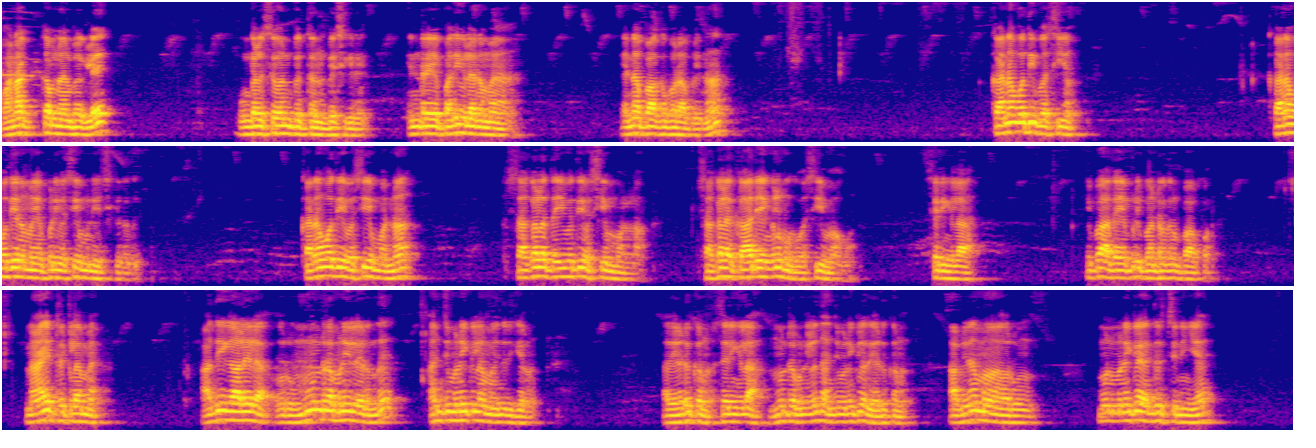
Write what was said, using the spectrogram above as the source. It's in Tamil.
வணக்கம் நண்பர்களே. உங்கள் சிவன் பித்தன் பேசுகிறேன். இன்றைய பதிவில் நம்ம என்ன பார்க்க போகிறோம் அப்படின்னா கணபதி வசியம். கணபதியை நம்ம எப்படி வசியம் பண்ணி வச்சுக்கிறது? கணபதியை வசியம் பண்ணால் சகல தெய்வத்தையும் வசியம் பண்ணலாம். சகல காரியங்களும் நமக்கு வசியமாகும். சரிங்களா? இப்போ அதை எப்படி பண்ணுறதுன்னு பார்ப்போம். ஞாயிற்றுக்கிழமை. அதிகாலையில் ஒரு மூன்றரை மணிலேருந்து அஞ்சு மணிக்குள்ள நம்ம எந்திரிக்கணும். அதை எடுக்கணும். சரிங்களா? மூன்றரை மணிலேருந்து அஞ்சு மணிக்குள்ள அதை எடுக்கணும். அப்படின்னா நம்ம ஒரு மூணு மணிக்கெலாம் எந்திரிச்சு நீங்கள்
